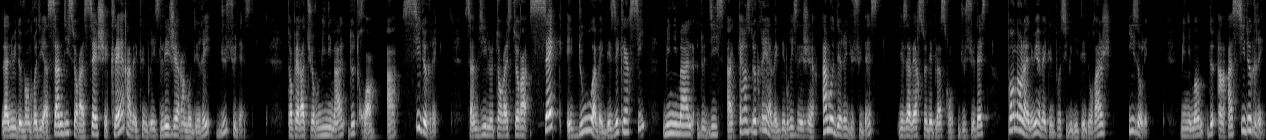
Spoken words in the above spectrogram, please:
La nuit de vendredi à samedi sera sèche et claire avec une brise légère à modérée du sud-est. Température minimale de 3 à 6 degrés. Samedi, le temps restera sec et doux avec des éclaircies, minimale de 10 à 15 degrés avec des brises légères à modérées du sud-est. Les averses se déplaceront du sud-est pendant la nuit avec une possibilité d'orage isolé. Minimum de 1 à 6 degrés.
